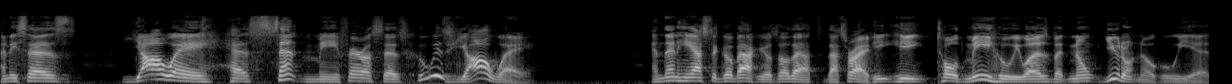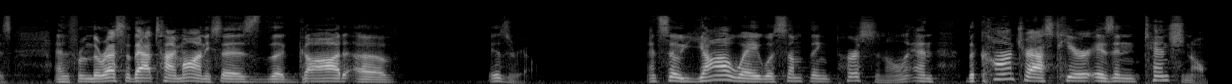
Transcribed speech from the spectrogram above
and he says, Yahweh has sent me, Pharaoh says, Who is Yahweh? And then he has to go back. He goes, Oh, that's, that's right. He, he told me who he was, but no, you don't know who he is. And from the rest of that time on, he says, the God of Israel. And so Yahweh was something personal. And the contrast here is intentional.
